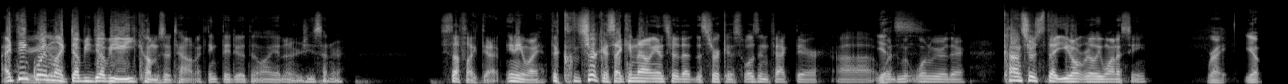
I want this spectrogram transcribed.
I think There when like WWE comes to town, I think they do at the Alliant Energy Center. Stuff like that. Anyway, the circus. I can now answer that the circus was in fact there uh, Yes. when, when we were there. Concerts that you don't really want to see. Right. Yep.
